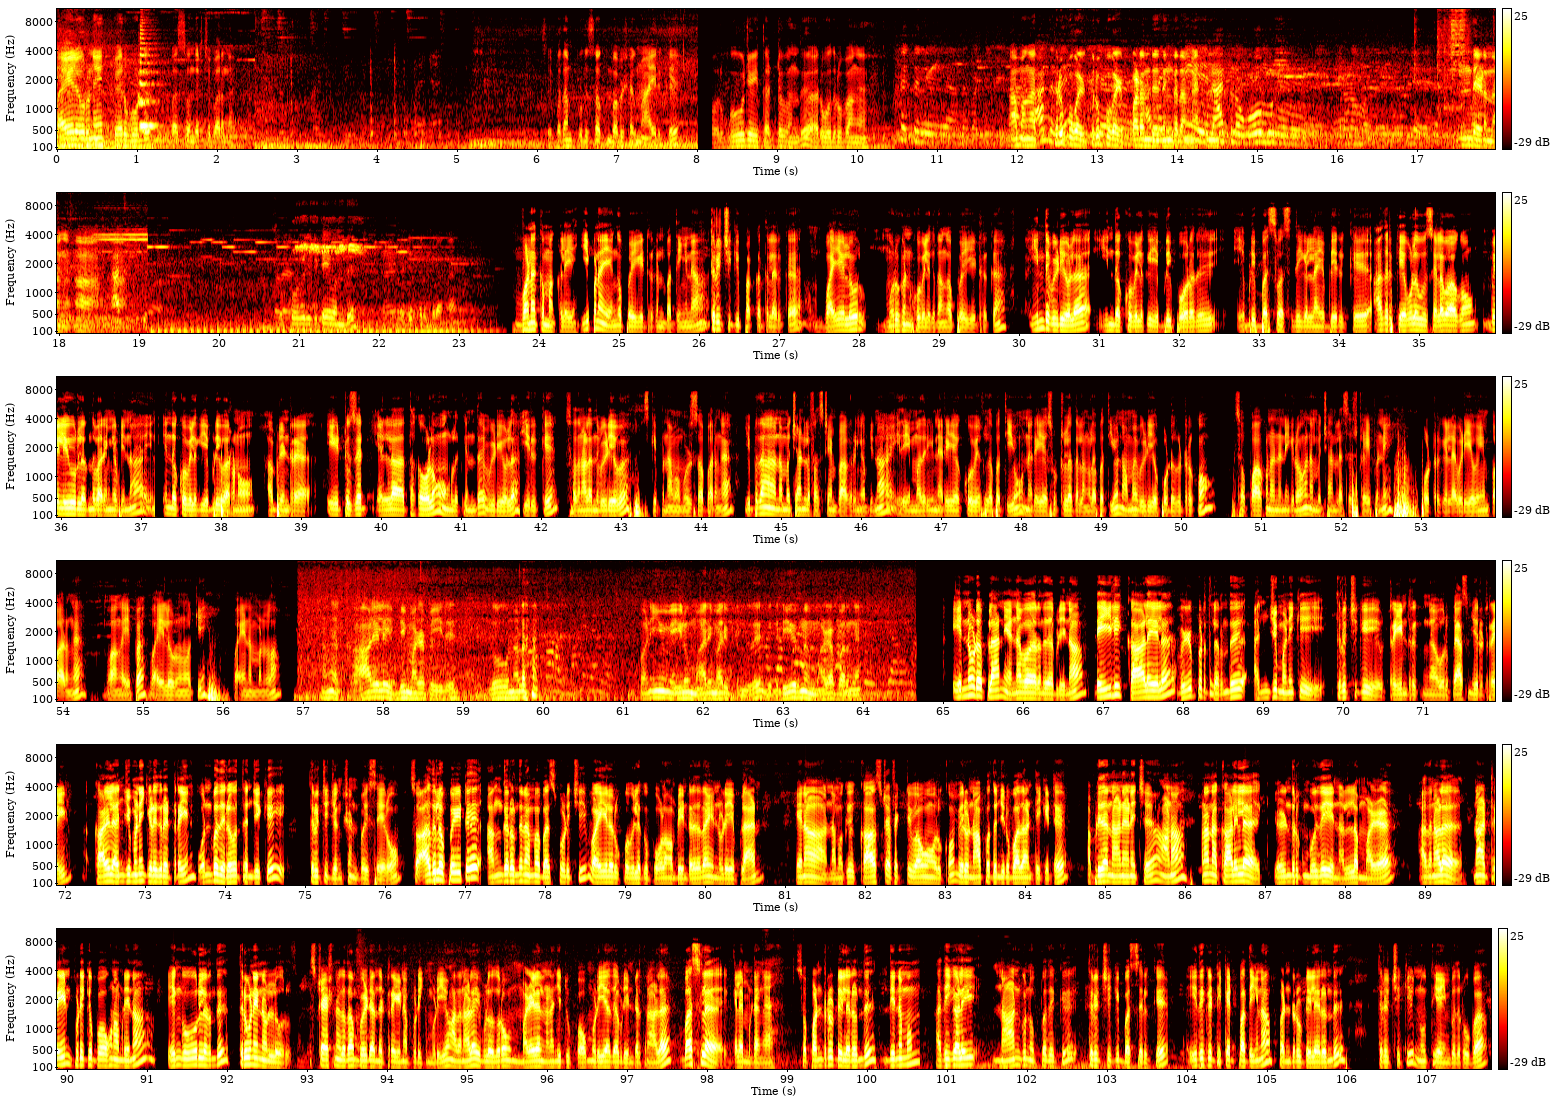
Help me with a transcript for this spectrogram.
வயலூர்னே பேர் போட்டு பஸ் வந்துருச்சு பாருங்கள் ஸோ இப்போ தான் புதுசாக கும்பாபிஷேகம் ஆயிருக்கு. ஒரு பூஜை தட்டு வந்து அறுபது ரூபாங்க. ஆமாங்க திருப்புகழ் திருப்புகழ் படம் இதுங்க தாங்க நாக்கில் ஓமுன்னு பிரணவம் பண்றது. இந்த இடம் தாங்க ஆ. கோவில்கிட்டே வந்து திரும்புகிறாங்க வணக்கம் மக்களே. இப்போ நான் எங்கே போய்கிட்டு இருக்கேன்னு பார்த்தீங்கன்னா திருச்சிக்கு பக்கத்தில் இருக்க வயலூர் முருகன் கோவிலுக்கு தாங்க போய்கிட்டு இருக்கேன். இந்த வீடியோவில் இந்த கோவிலுக்கு எப்படி போகிறது எப்படி பஸ் வசதிகள்லாம் எப்படி இருக்குது அதற்கு எவ்வளவு செலவாகும் வெளியூர்ல இருந்து வரீங்க அப்படின்னா இந்த கோவிலுக்கு எப்படி வரணும் அப்படின்ற ஏ டு செட் எல்லா தகவலும் உங்களுக்கு இந்த வீடியோவில் இருக்குது ஸோ அதனால் இந்த வீடியோவை ஸ்கிப் பண்ணாமல் முழுசாக பாருங்கள் இப்போ தான் நம்ம சேனலில் ஃபஸ்ட் டைம் பார்க்குறீங்க அப்படின்னா இதே மாதிரி நிறைய கோவில்களை பற்றியும் நிறைய சுற்றுலாத்தலங்களை பற்றியும் நம்ம வீடியோ போட்டுக்கிட்டு இருக்கோம். ஸோ பார்க்கணும்னு நினைக்கிறவங்க நம்ம சேனலை சப்ஸ்கிரைப் பண்ணி போட்டிருக்க எல்லா வீடியோவையும் பாருங்கள் வாங்க இப்போ வயலூர் நோக்கி பயணம் பண்ணலாம். நாங்கள் காலையில் எப்படி மழை பெய்யுது. நாளாக பனியும் வெயிலும் மாறி மாறிட்டு இருந்தது இப்போ திடீர்னு மழை பாருங்கள் என்னோட பிளான் என்னவா இருந்தது அப்படின்னா டெய்லி காலையில விழுப்புரத்துல இருந்து அஞ்சு மணிக்கு திருச்சிக்கு ட்ரெயின் இருக்குங்க. ஒரு பேசஞ்சர் ட்ரெயின் காலையில அஞ்சு மணிக்கு எடுக்கிற ட்ரெயின் ஒன்பது இருபத்தஞ்சுக்கு திருச்சி ஜங்ஷன் போய் சேரும். ஸோ அதில் போயிட்டு அங்கேருந்து நம்ம பஸ் பிடிச்சி வயலூர் கோவிலுக்கு போகலாம் அப்படின்றது தான் என்னுடைய பிளான் ஏன்னா நமக்கு காஸ்ட் எஃபெக்டிவாகவும் இருக்கும். வெறும் நாற்பத்தஞ்சு ரூபா தான் டிக்கெட்டு அப்படி தான் நான் நினச்சேன். ஆனால் ஆனால் நான் காலையில் எழுந்திருக்கும் போதே நல்ல மழை. அதனால் நான் ட்ரெயின் பிடிக்க போகணும் அப்படின்னா எங்கள் ஊர்லேருந்து திருவனைநல்லூர் ஸ்டேஷனுக்கு தான் போயிட்டு அந்த ட்ரெயினை பிடிக்க முடியும். அதனால் இவ்வளோ தூரம் மழையில் நனைஞ்சிட்டு போக முடியாது அப்படின்றதுனால பஸ்ஸில் கிளம்பிட்டேங்க. ஸோ பண்ருட்டிலிருந்து தினமும் அதிகாலை நான்கு முப்பதுக்கு திருச்சிக்கு பஸ் இருக்குது இதுக்கு டிக்கெட் பார்த்தீங்கன்னா பண்ருட்டிலிருந்து திருச்சிக்கு நூற்றி ஐம்பது ரூபாய்.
